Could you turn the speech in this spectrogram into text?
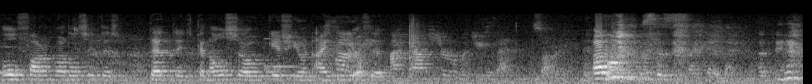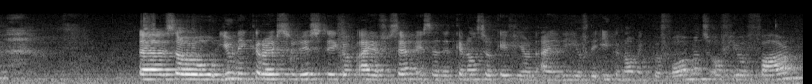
whole farm models is that it can also give you an idea of the... I'm not sure what you said, sorry. Oh. Uh, so unique characteristic of IFSM is that it can also give you an idea of the economic performance of your farm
